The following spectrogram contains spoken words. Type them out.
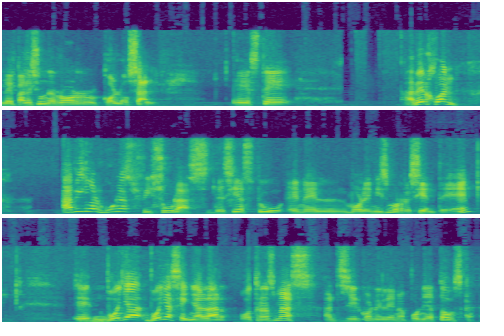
le parece un error colosal. Este, a ver, Juan, ha habido algunas fisuras, decías tú, en el morenismo reciente. ¿eh? Eh, uh -huh. voy, a, voy, a, señalar otras más antes de ir con Elena Poniatowska.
